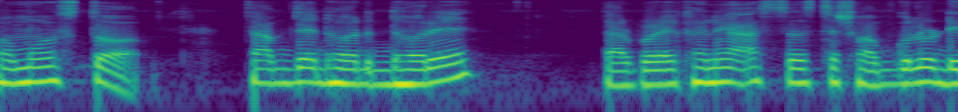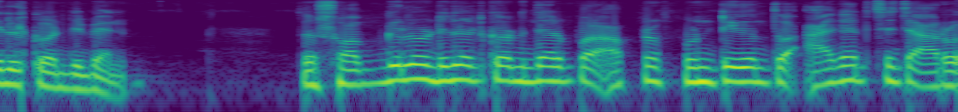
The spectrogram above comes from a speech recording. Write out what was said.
সমস্ত ধরে ধরে তারপর এখানে আস্তে আস্তে সবগুলো ডিলিট করে দিবেন। তো সবগুলো ডিলিট করে দেওয়ার পর আপনার ফোনটি কিন্তু আগের চেয়ে আরও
